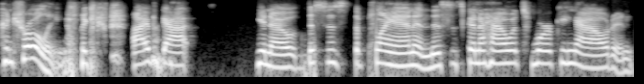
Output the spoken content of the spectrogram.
controlling, like I've got, you know, this is the plan and this is going to how it's working out and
